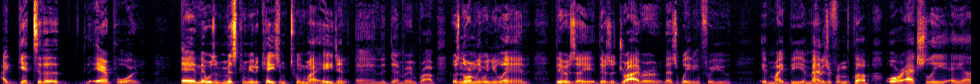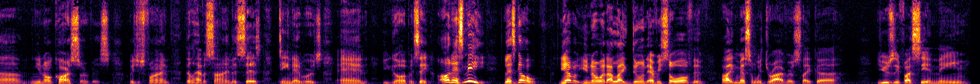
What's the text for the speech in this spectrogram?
I get to the, airport, and there was a miscommunication between my agent and the Denver Improv. Because normally when you land, there's a there's a driver that's waiting for you. It might be a manager from the club or actually a uh, you know car service, which is fine. They'll have a sign that says Dean Edwards, and you go up and say, "Oh, that's me. Let's go." You ever you know what I like doing every so often? I like messing with drivers. Like uh, Usually, if I see a name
